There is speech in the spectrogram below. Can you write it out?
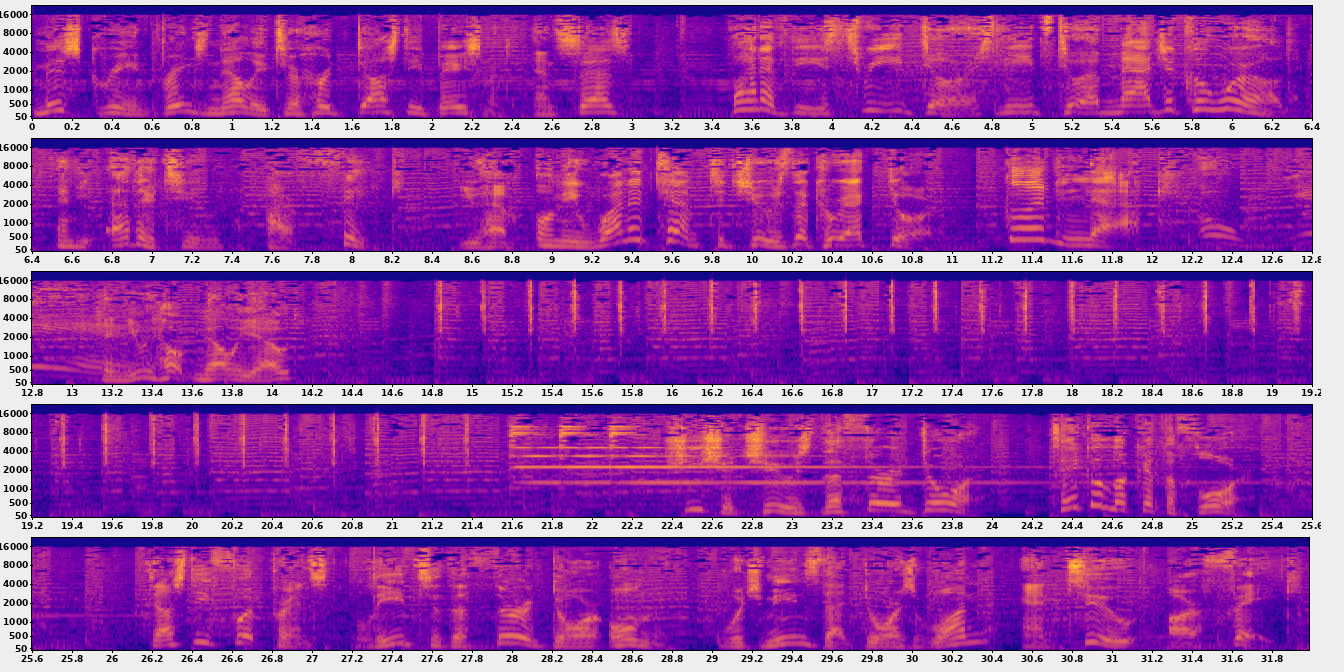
Miss Green brings Nellie to her dusty basement and says, One of these three doors leads to a magical world, and the other two are fake. You have only one attempt to choose the correct door. Good luck. Oh, yeah. Can you help Nellie out? She should choose the third door. Take a look at the floor. Dusty footprints lead to the third door only, which means that doors 1 and 2 are fake.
